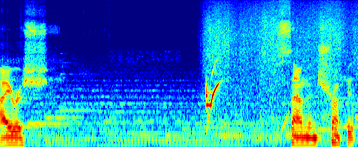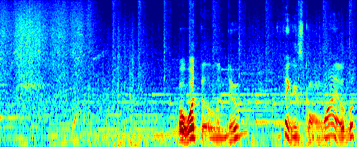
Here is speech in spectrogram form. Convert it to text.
Irish sounding trumpet. Oh, what the Lanu? thing is going wild. Look.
